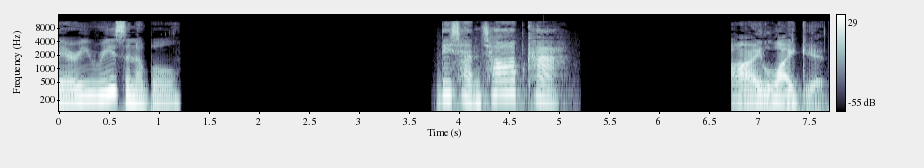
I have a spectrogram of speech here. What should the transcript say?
very reasonable. ดิฉันชอบค่ะ I like it.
